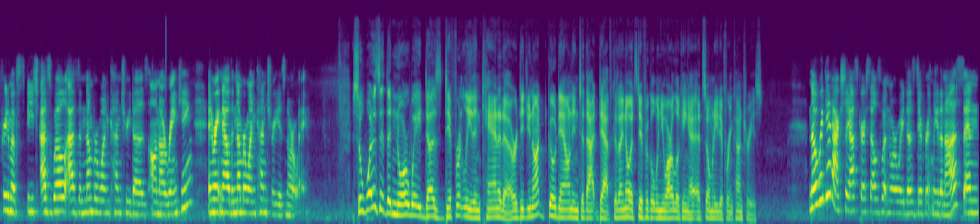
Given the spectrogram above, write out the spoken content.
freedom of speech as well as the number one country does on our ranking. And right now, the number one country is Norway. So, what is it that Norway does differently than Canada, or did you not go down into that depth? Because I know it's difficult when you are looking at, at so many different countries. No, we did actually ask ourselves what Norway does differently than us. And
